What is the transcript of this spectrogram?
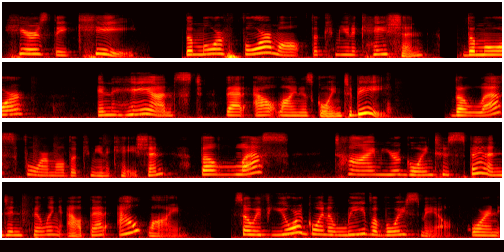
here's the key the more formal the communication, the more enhanced that outline is going to be. The less formal the communication, the less time you're going to spend in filling out that outline. So if you're going to leave a voicemail or an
